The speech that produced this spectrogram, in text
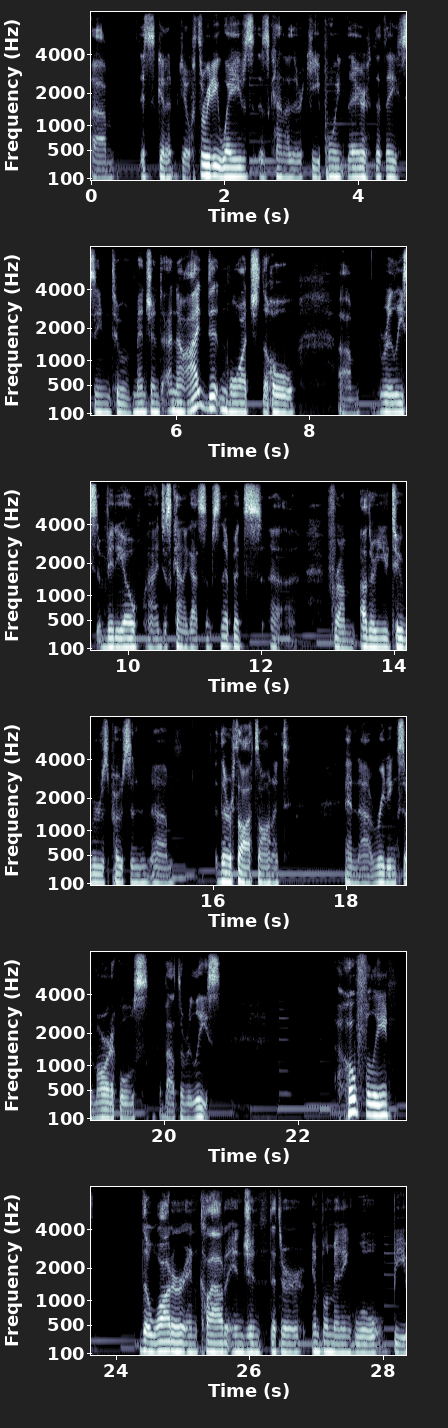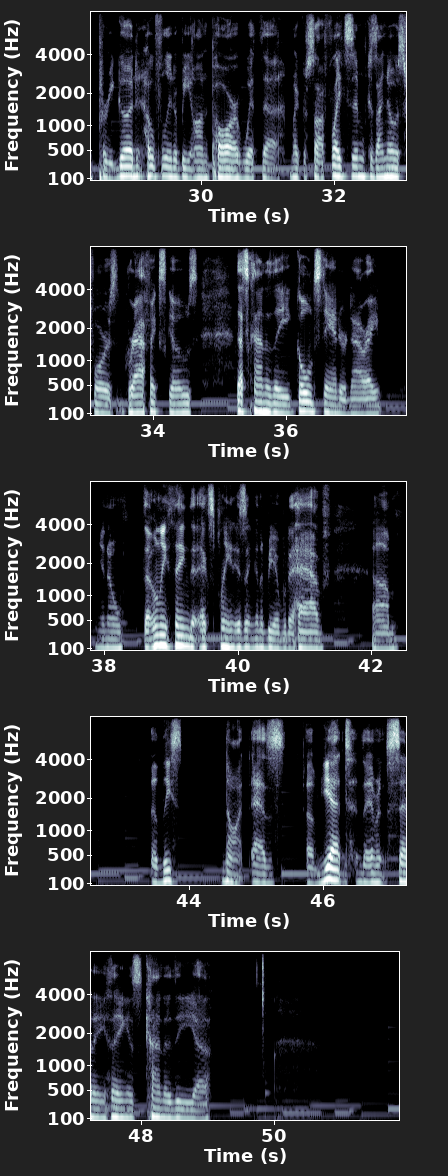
Um, it's gonna you know 3D waves is kind of their key point there that they seem to have mentioned. And now I didn't watch the whole um, release video. I just kind of got some snippets uh, from other YouTubers posting um, their thoughts on it and uh, reading some articles about the release. Hopefully, the water and cloud engine that they're implementing will be pretty good. Hopefully, it'll be on par with uh, Microsoft Flight Sim because I know as far as graphics goes, that's kind of the gold standard now, right? You know, the only thing that X Plane isn't going to be able to have, um, at least not as of yet, they haven't said anything, is kind of the uh,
